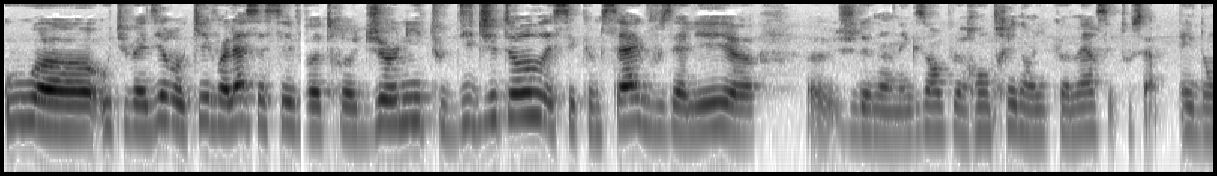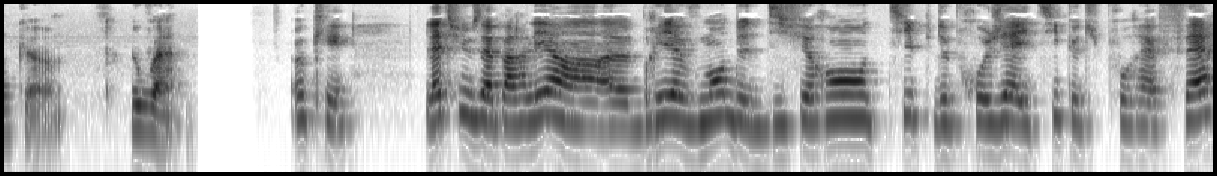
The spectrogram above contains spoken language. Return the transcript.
où, où, tu vas dire, OK, voilà, ça c'est votre journey to digital et c'est comme ça que vous allez, euh, je donne un exemple, rentrer dans l'e-commerce et tout ça. Et donc, donc voilà. Ok. Là, tu nous as parlé hein, euh, brièvement de différents types de projets IT que tu pourrais faire.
